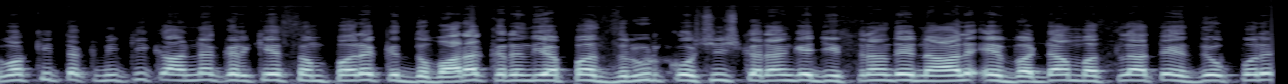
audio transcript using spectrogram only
ਸੋ ਬਾਕੀ ਤਕਨੀਕੀ ਕਾਰਨਾਂ ਕਰਕੇ ਸੰਪਰਕ ਦੁਬਾਰਾ ਕਰਨ ਦੀ ਆਪਾਂ ਜ਼ਰੂਰ ਕੋਸ਼ਿਸ਼ ਕਰਾਂਗੇ। ਜਿਸ ਤਰ੍ਹਾਂ ਦੇ ਨਾਲ ਇਹ ਵੱਡਾ ਮਸਲਾ ਤੇ ਇਸ ਦੇ ਉੱਪਰ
